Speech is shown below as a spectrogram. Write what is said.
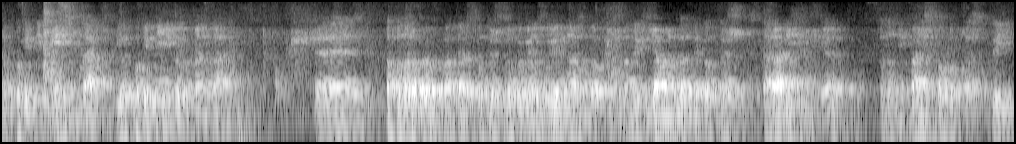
w odpowiednich miejscach i odpowiednimi dokumentami. E, To honorowe obywatelstwo też zobowiązuje nas do określonych działań, dlatego też staraliśmy się, Szanowni Państwo, podczas tej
